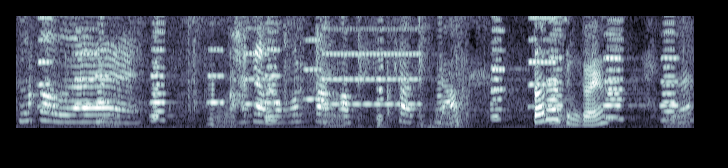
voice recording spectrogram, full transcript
그거 왜 과자 먹었다가 비쳤어? 떨어진 거예요? 그래?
